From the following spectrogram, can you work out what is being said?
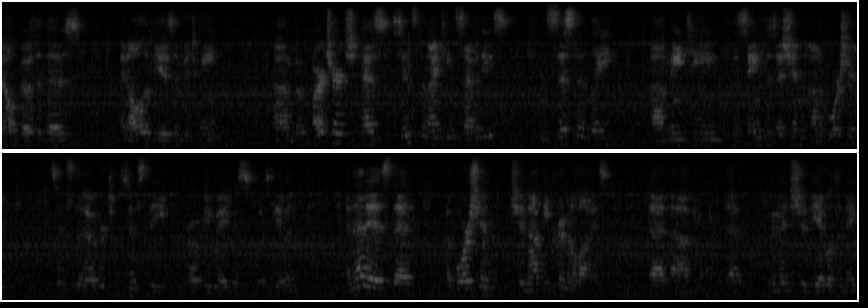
held both of those and all the views in between. Um, but our church has, since the 1970s, consistently uh, maintained the same position on abortion since the since the Roe v. Wade was, was given, and that is that abortion should not be criminalized that um, that women should be able to make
